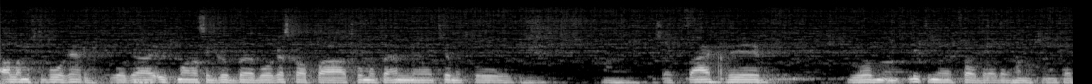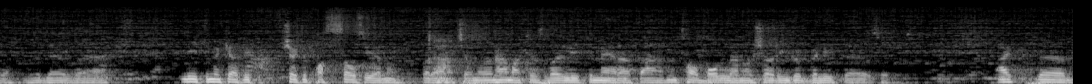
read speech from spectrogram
alla måste våga det. Våga utmana sin gubbe, våga skapa två mot en, tre mot två. Mm. Så att, nej, vi, vi var lite mer förberedda den här matchen än förra. Det blev eh, lite mycket att vi försökte passa oss igenom förra ja. matchen. Och den här matchen så var det lite mer att äh, ta bollen och köra din gubbe lite. Så. Nej, det,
